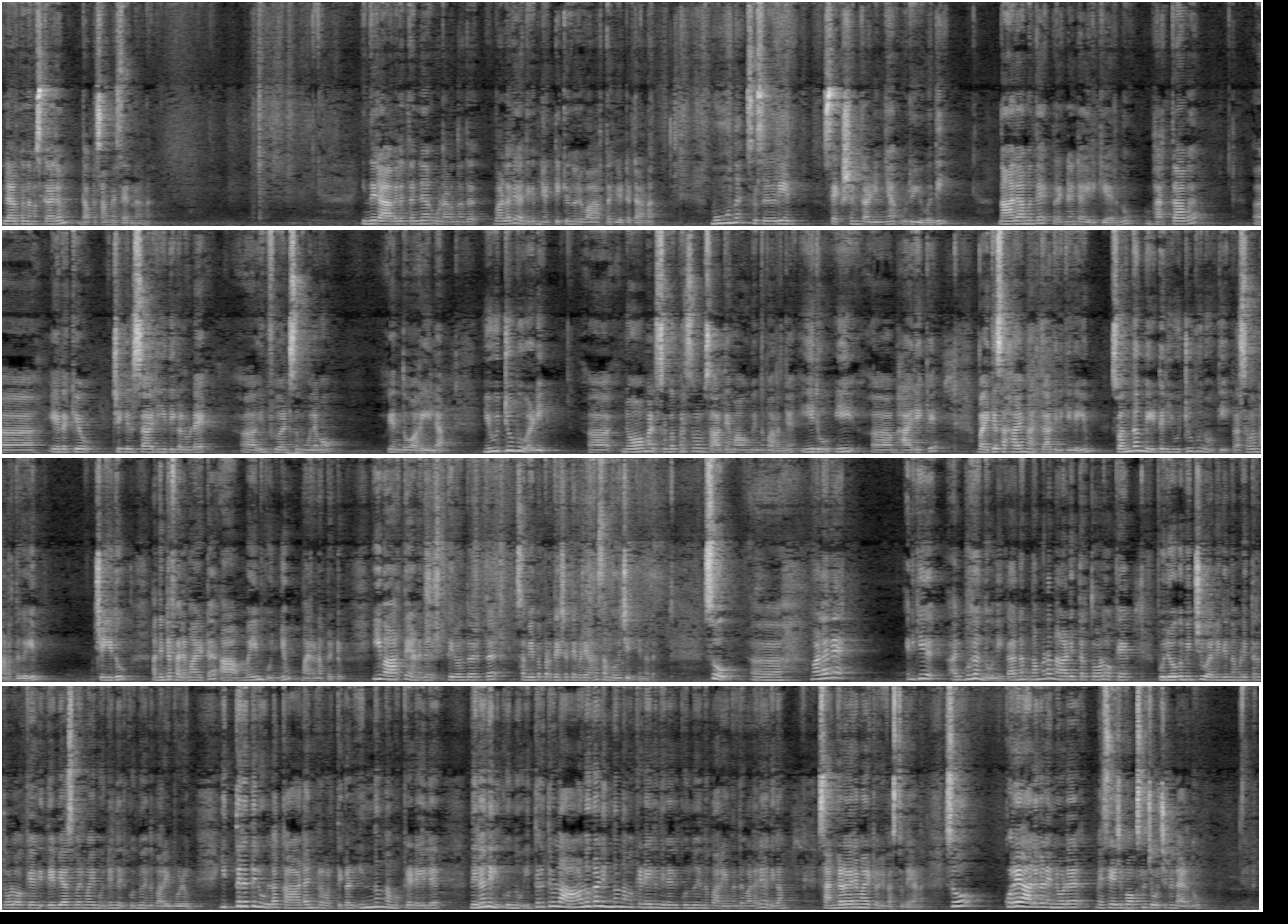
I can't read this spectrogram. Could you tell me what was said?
എല്ലാവർക്കും നമസ്കാരം. ഡോക്ടർ സാമേശ്വരനാണ് ഇന്ന് രാവിലെ തന്നെ ഉണർന്നത് വളരെയധികം ഞെട്ടിക്കുന്ന ഒരു വാർത്ത കേട്ടിട്ടാണ്. മൂന്ന് സിസേറിയൻ സെക്ഷൻ കഴിഞ്ഞ ഒരു യുവതി നാലാമത്തെ പ്രഗ്നന്റ് ആയിരിക്കുകയായിരുന്നു. ഭർത്താവ് ഏതൊക്കെയോ ചികിത്സാ രീതികളുടെ ഇൻഫ്ലുവൻസ് മൂലമോ എന്തോ അറിയില്ല. യൂട്യൂബ് വഴി നോർമൽ സുഖപ്രസവം സാധ്യമാവുമെന്ന് പറഞ്ഞ് ഈ ഈ ഭാര്യയ്ക്ക് വൈദ്യസഹായം നൽകാതിരിക്കുകയും സ്വന്തം വീട്ടിൽ യൂട്യൂബ് നോക്കി പ്രസവം നടത്തുകയും ചെയ്തു. അതിന്റെ ഫലമായിട്ട് ആ അമ്മയും കുഞ്ഞും മരണപ്പെട്ടു. ഈ വാർത്തയാണിത് തിരുവനന്തപുരത്ത് സമീപ പ്രദേശത്ത് എവിടെയാണ് സംഭവിച്ചിരിക്കുന്നത്. സോ വളരെ എനിക്ക് അത്ഭുതം തോന്നി. കാരണം നമ്മുടെ നാട് ഇത്രത്തോളം ഒക്കെ പുരോഗമിച്ചു അല്ലെങ്കിൽ നമ്മൾ ഇത്രത്തോളം ഒക്കെ വിദ്യാഭ്യാസപരമായി മുന്നിൽ നിൽക്കുന്നു എന്ന് പറയുമ്പോഴും ഇത്തരത്തിലുള്ള കാടൻ പ്രവർത്തികൾ ഇന്നും നമുക്കിടയിൽ നിലനിൽക്കുന്നു. ഇത്തരത്തിലുള്ള ആളുകൾ ഇന്നും നമുക്കിടയിൽ നിലനിൽക്കുന്നു എന്ന് പറയുന്നത് വളരെയധികം ഒരു വസ്തുതയാണ്. സോ കുറെ ആളുകൾ എന്നോട് മെസ്സേജ് ബോക്സിൽ ചോദിച്ചിട്ടുണ്ടായിരുന്നു.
